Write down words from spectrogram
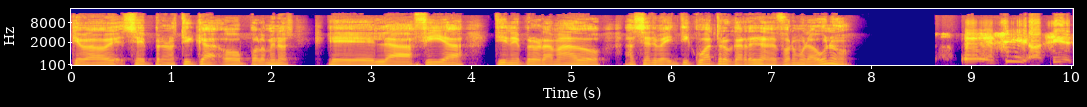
que va a se pronostica, o por lo menos la FIA tiene programado hacer 24 carreras de Fórmula 1? Sí, así es.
